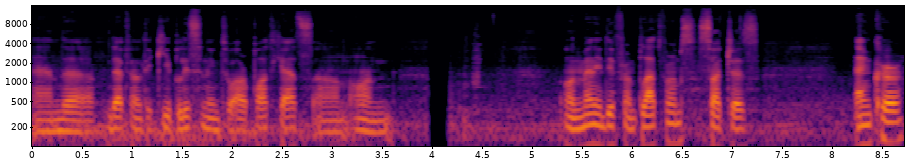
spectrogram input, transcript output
And uh, definitely keep listening to our podcasts on, on on many different platforms such as Anchor,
